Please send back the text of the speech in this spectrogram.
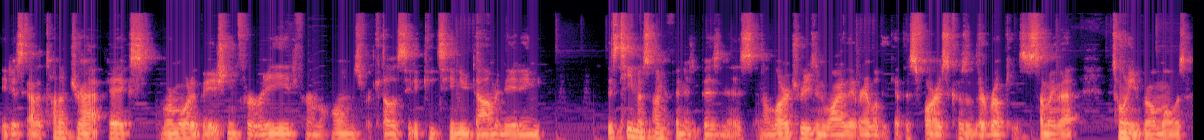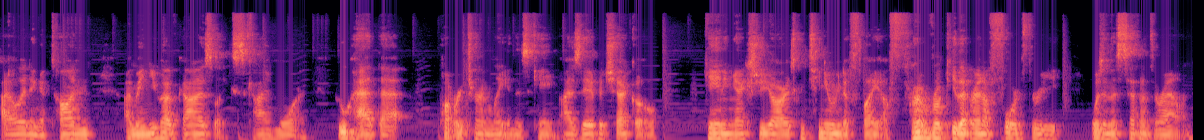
They just got a ton of draft picks, more motivation for Reid, for Mahomes, for Kelce to continue dominating. This team has unfinished business, and a large reason why they were able to get this far is because of their rookies. Something that Tony Romo was highlighting a ton. I mean, you have guys like Sky Moore who had that punt return late in this game. Isaiah Pacheco gaining extra yards, continuing to fight. A rookie that ran a 4 3 was in the seventh round.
